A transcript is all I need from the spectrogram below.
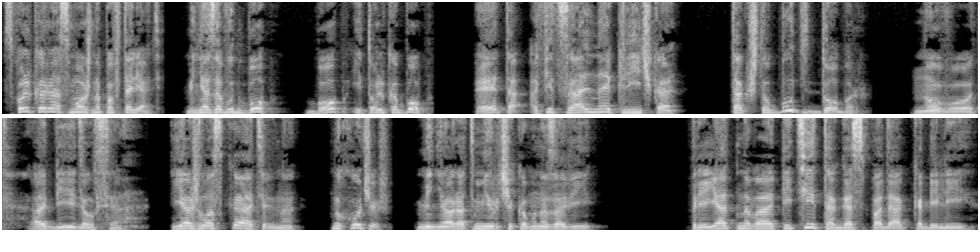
«Сколько раз можно повторять? Меня зовут Боб. Боб и только Боб. Это официальная кличка. Так что будь добр, ну вот, обиделся. Я ж ласкательно. Ну хочешь, меня Ратмирчиком назови. Приятного аппетита, господа кобели.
